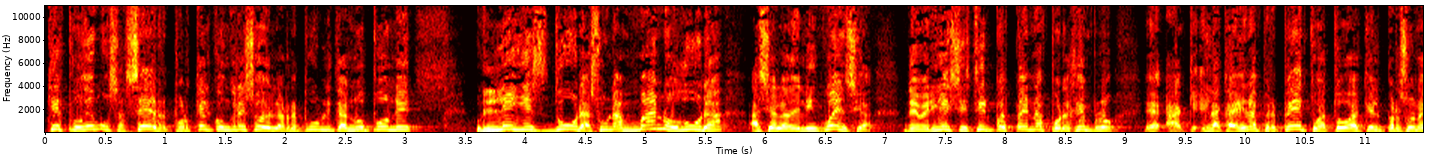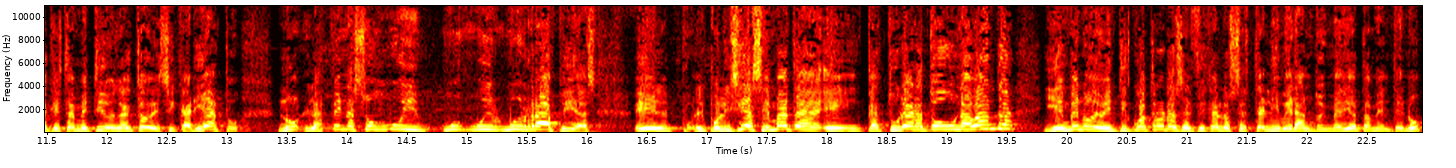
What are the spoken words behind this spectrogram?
¿Qué podemos hacer? ¿Por qué el Congreso de la República no pone leyes duras, una mano dura hacia la delincuencia. Debería existir pues penas, por ejemplo, eh, la cadena perpetua, toda aquel persona que está metido en acto de sicariato. No, las penas son muy, muy, muy, rápidas. El, policía se mata en capturar a toda una banda y en menos de 24 horas el fiscal los está liberando inmediatamente, ¿no?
